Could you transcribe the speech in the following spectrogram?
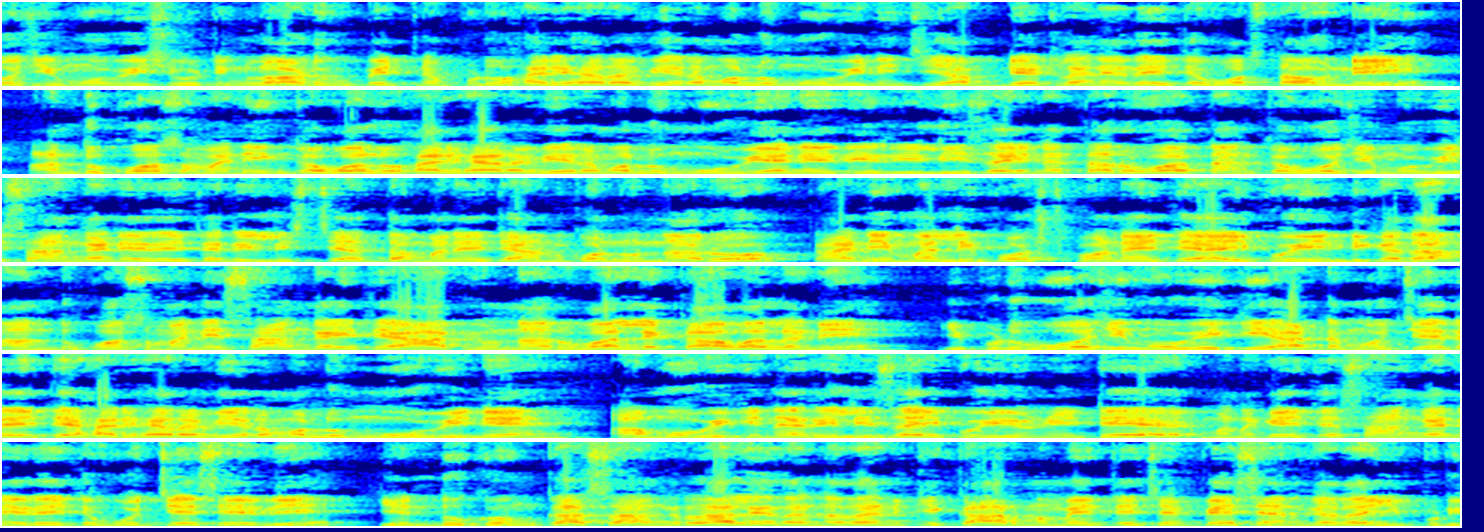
ఓజీ మూవీ షూటింగ్లో అడుగు పెట్టినప్పుడు హరిహర వీరమల్లు మూవీ నుంచి అప్డేట్లు అనేది అయితే వస్తా ఉన్నాయి. అందుకోసమని ఇంకా వాళ్ళు హరిహర వీరమల్లు మూవీ అనేది రిలీజ్ అయిన తర్వాత ఇంకా ఓజీ మూవీ సాంగ్ అనేది అయితే రిలీజ్ చేద్దామని అయితే అనుకొని ఉన్నారు. కానీ మళ్ళీ పోస్ట్ పోన్ అయితే అయిపోయింది కదా అందుకోసమని సాంగ్ అయితే ఆపి ఉన్నారు వాళ్ళే కావాలని ఇప్పుడు ఓజీ మూవీకి అడ్డం వచ్చేదైతే హరిహర వీరమల్లు మూవీనే. ఆ మూవీకి రిలీజ్ అయిపోయి ఉంటే మనకైతే సాంగ్ అనేది అయితే వచ్చేసేది. ఎందుకు ఇంకా సాంగ్ రాలేదన్న దానికి కారణం అయితే చెప్పేశాను కదా. ఇప్పుడు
